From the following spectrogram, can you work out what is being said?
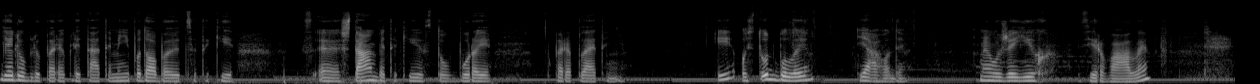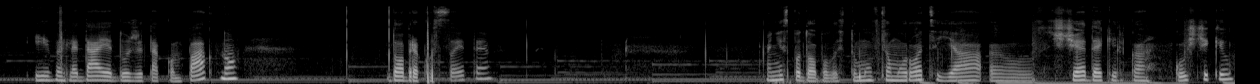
Я люблю переплітати. Мені подобаються такі е, штамби, такі стовбури переплетені. І ось тут були ягоди. Ми вже їх зірвали. І виглядає дуже так компактно, добре косити. Мені сподобалось, тому в цьому році я е, ще декілька кущиків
